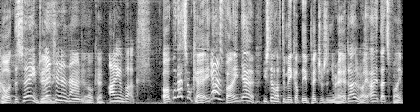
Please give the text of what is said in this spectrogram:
Not the same, Jaime. Listen to them. Okay. Audiobooks. Oh well, that's okay. Yeah. That's fine. Yeah, you still have to make up the pictures in your head. All right, I, that's fine.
